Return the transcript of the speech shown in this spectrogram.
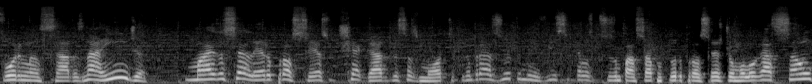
forem lançadas na Índia, mais acelera o processo de chegada dessas motos aqui no Brasil, também visto que elas precisam passar por todo o processo de homologação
